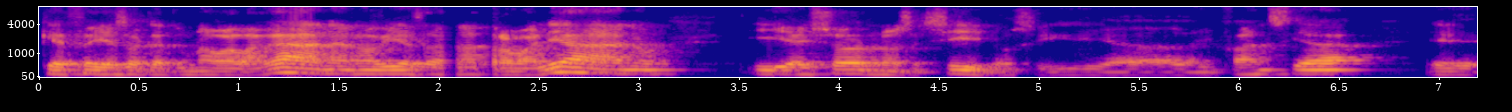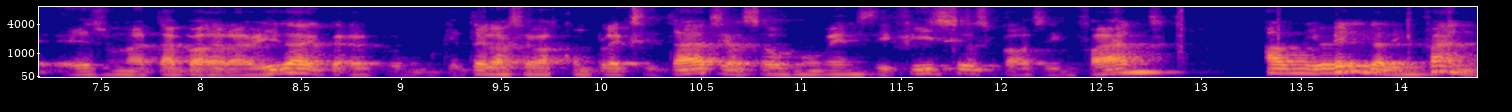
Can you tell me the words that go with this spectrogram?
que feies el que et donava la gana, no havies d'anar a treballar, no? I això no és així. O sigui, la infància eh, és una etapa de la vida que, que té les seves complexitats i els seus moments difícils pels infants al nivell de l'infant.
